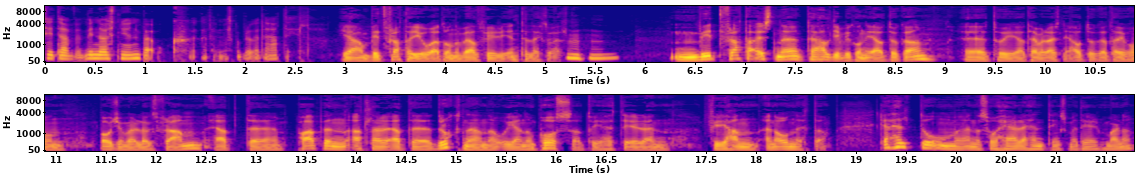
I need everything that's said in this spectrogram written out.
sitta ved nøsten i en bok, at man skal bruke det her til. Ja, vi frattar jo at hon er velfyrig intellektuelt. Mm -hmm. Vi frattar eisne, det halde vi kunne avtuka, eh, tog at det var eisne avtuka til hon bogen var lagt fram, at eh, papen atlar at eh, drukna henne og gjennom påsa, tog hette er en, fyrir han en ånytta. Mm Hva helt du om en så herre henting som heter Marna?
